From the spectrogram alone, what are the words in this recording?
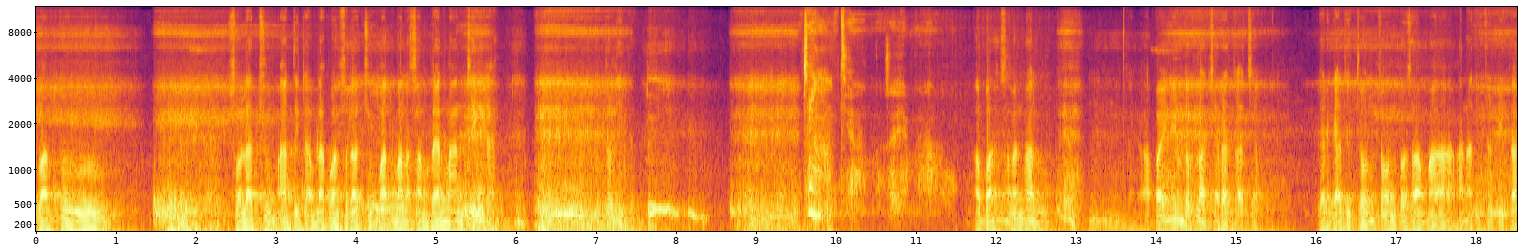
waktu sholat Jumat tidak melakukan sholat Jumat malah sampai mancing ya? Betul itu apa? Sampai malu. Apa ini untuk pelajaran saja. Biar nggak dicontoh sama anak cucu kita.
